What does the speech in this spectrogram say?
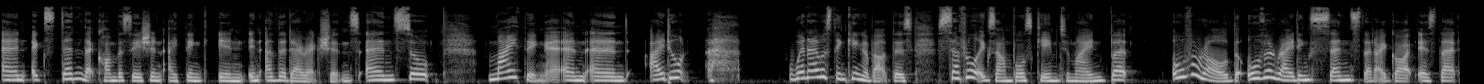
and extend that conversation, I think, in, in other directions. And so my thing, and, and I don't, when I was thinking about this, several examples came to mind, but overall, the overriding sense that I got is that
